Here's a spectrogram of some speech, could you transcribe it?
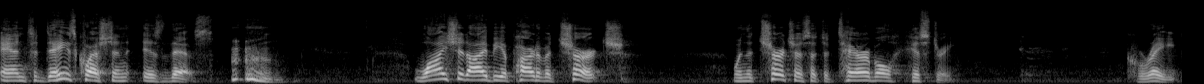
And today's question is this. Why should I be a part of a church when the church has such a terrible history? Great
